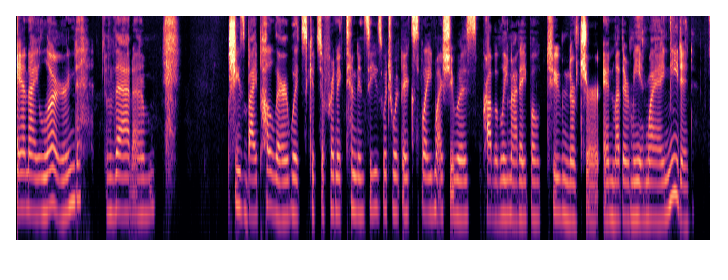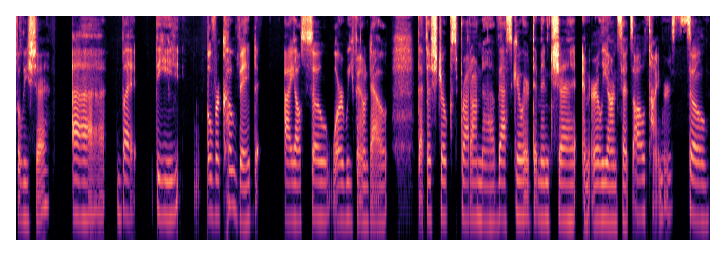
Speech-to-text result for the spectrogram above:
And I learned that um, she's bipolar with schizophrenic tendencies, which would explain why she was probably not able to nurture and mother me and why I needed Felicia. Uh, but the over COVID, I also, or we found out that the strokes brought on uh, vascular dementia and early onset Alzheimer's. So,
